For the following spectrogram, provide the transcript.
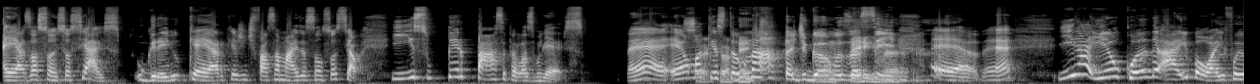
é as ações sociais. O Grêmio quer que a gente faça mais ação social. E isso perpassa pelas mulheres. Né? É uma Certamente. questão nata, digamos tem, assim. Né? É, né? E aí eu quando. Aí, bom, aí foi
